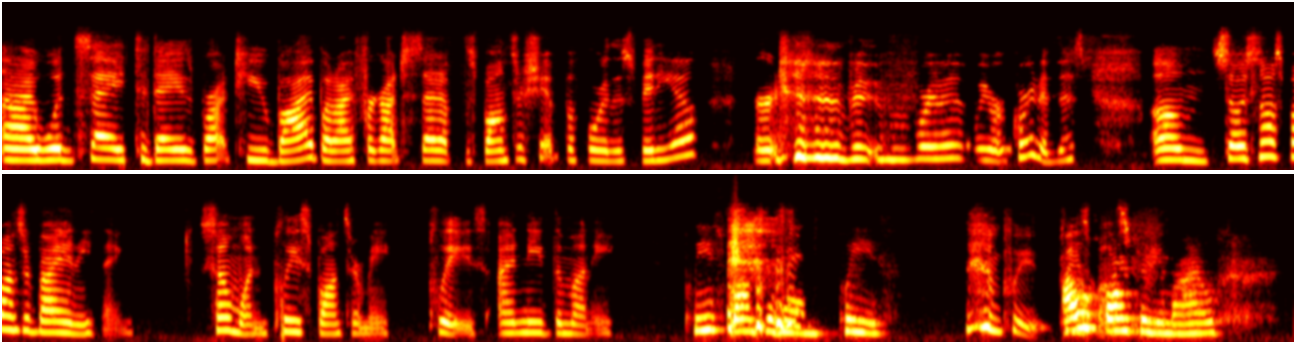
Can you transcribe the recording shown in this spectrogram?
I would say today is brought to you by, but I forgot to set up the sponsorship before this video, or before we recorded this. Um, so it's not sponsored by anything. someone, please sponsor me. Please, I need the money. Please sponsor him, please. please, please I will sponsor sponsor you, Miles.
